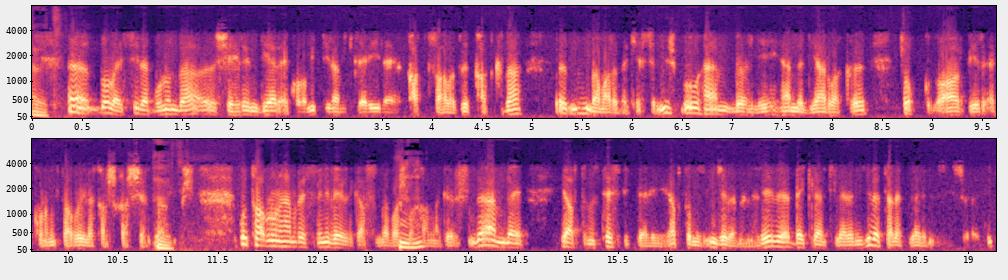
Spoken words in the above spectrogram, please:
Evet. E, dolayısıyla bunun da e, şehrin diğer ekonomik dinamikleriyle katkı sağladığı katkıda e, damarı da kesilmiş. Bu hem bölgeyi hem de Diyarbakır'ı çok ağır bir ekonomik tabloyla karşı karşıya bırakmış. Bu tablonun hem resmini verdik aslında Başbakan'la görüşünde hem de yaptığımız tespitleri, yaptığımız incelemeleri ve beklentilerimizi ve taleplerimizi söyledik.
